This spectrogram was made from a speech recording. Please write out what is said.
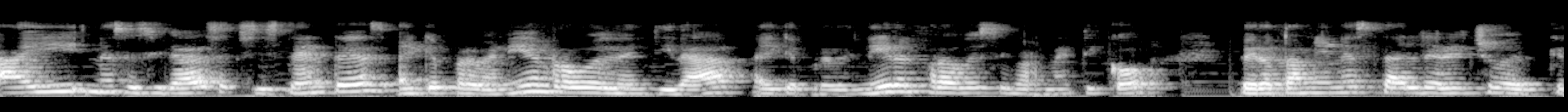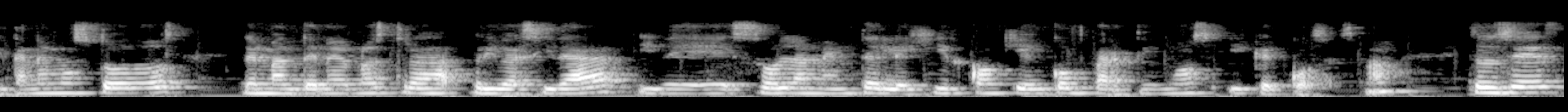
hay necesidades existentes, hay que prevenir el robo de identidad, hay que prevenir el fraude cibernético, pero también está el derecho de, que tenemos todos de mantener nuestra privacidad y de solamente elegir con quién compartimos y qué cosas, ¿no? Entonces,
